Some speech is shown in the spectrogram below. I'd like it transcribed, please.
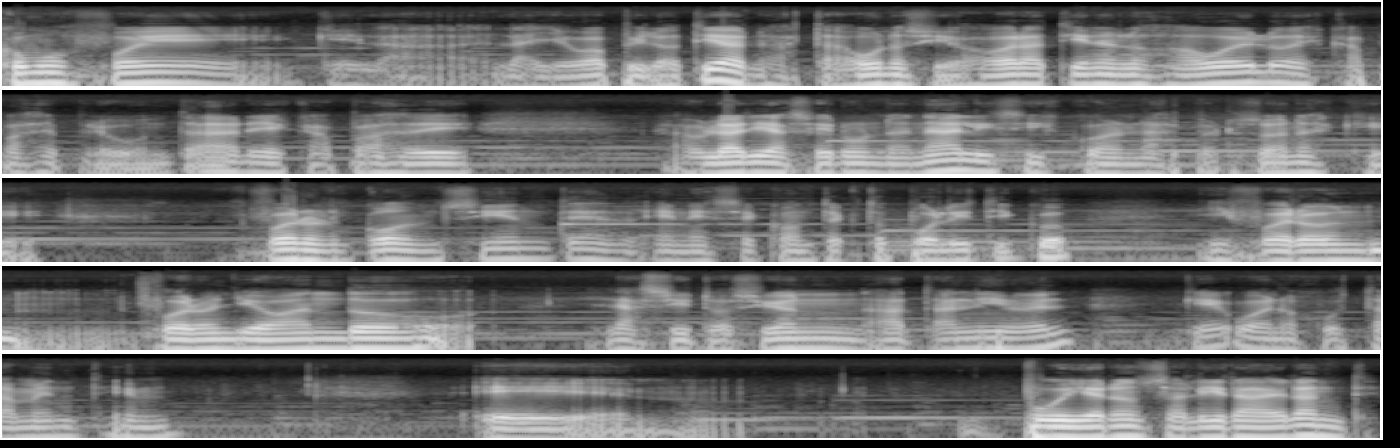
cómo fue que la, la llevó a pilotear. Hasta uno si ahora tiene los abuelos es capaz de preguntar, es capaz de hablar y hacer un análisis con las personas que fueron conscientes en ese contexto político y fueron, fueron llevando la situación a tal nivel que, bueno, justamente eh, pudieron salir adelante.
